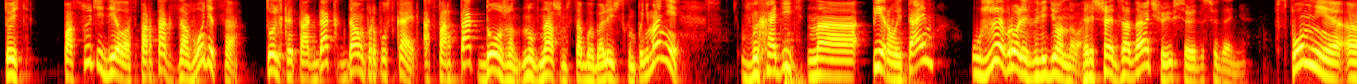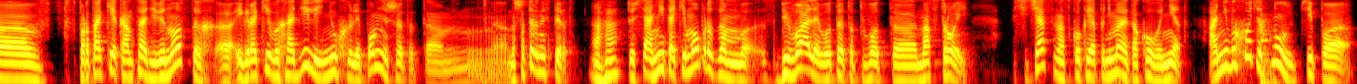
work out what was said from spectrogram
То есть, по сути дела, Спартак заводится только тогда, когда он пропускает. А Спартак должен, ну, в нашем с тобой болельческом понимании, выходить на первый тайм уже в роли заведенного. Решать задачу, и все, и до свидания. Вспомни, э, в «Спартаке» конца 90-х э, игроки выходили и нюхали, помнишь, этот эм, э, нашатырный спирт? Ага. То есть они таким образом сбивали вот этот вот э, настрой. Сейчас, насколько я понимаю, такого нет. Они выходят, ну, типа,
